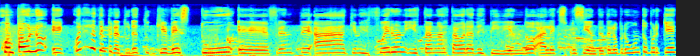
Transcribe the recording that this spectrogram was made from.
Juan Pablo, eh, ¿cuál es la temperatura que ves tú eh, frente a quienes fueron y están hasta ahora despidiendo al expresidente? Te lo pregunto porque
